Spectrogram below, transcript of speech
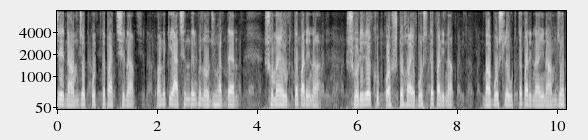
যে নাম জপ করতে পারছি না। অনেকেই আছেন দেখবেন অজুহাত দেন, সময় উঠতে পারি না, শরীরে খুব কষ্ট হয়, বসতে পারি না বা বসলে উঠতে পারি না, এই নাম জপ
